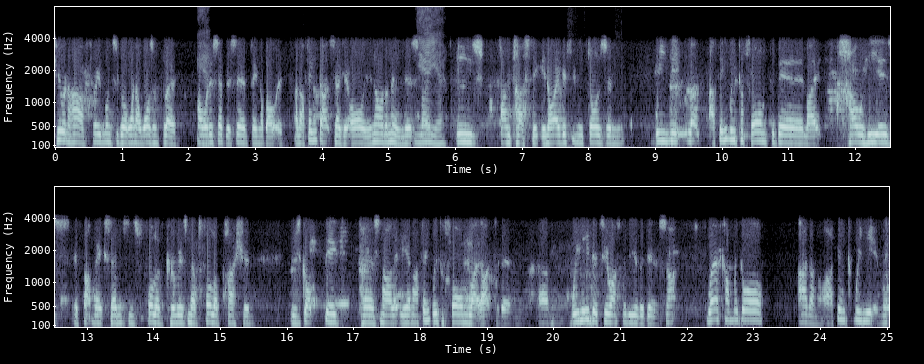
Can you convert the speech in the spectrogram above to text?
two and a half, three months ago when I wasn't playing. I would have said the same thing about him. And I think that says it all, you know what I mean? It's Yeah, like, yeah. He's fantastic, you know, everything he does. And we, like, I think we performed today like how he is, if that makes sense. He's full of charisma, full of passion. He's got big personality. And I think we performed like that today. Um, we needed to after the other day. So where can we go? I don't know. I think we need to make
